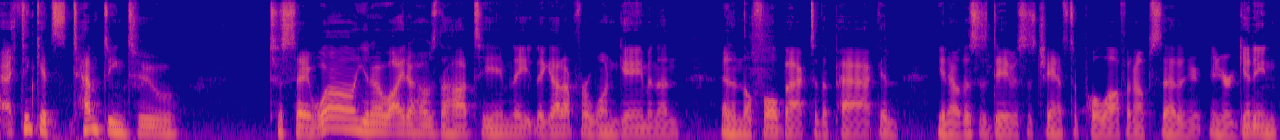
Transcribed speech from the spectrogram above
I think it's tempting to to say, well, you know, Idaho's the hot team. They they got up for one game and then and then they'll fall back to the pack and you know, this is Davis's chance to pull off an upset and you're and you're getting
